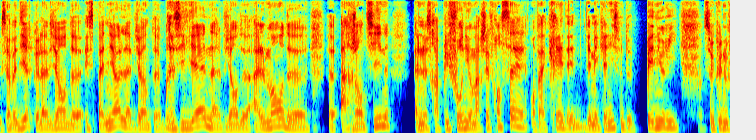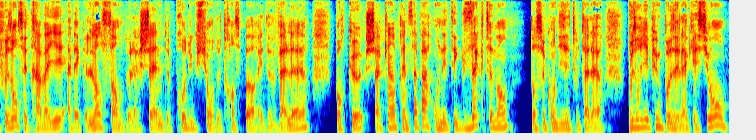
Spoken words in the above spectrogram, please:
Donc ça veut dire que la viande espagnole, la viande brésilienne, la viande allemande, euh, argentine, elle ne sera plus fournie au marché français. On va créer des, des mécanismes de pénurie. Ce que nous faisons, c'est travailler avec l'ensemble de la chaîne de production, de transport et de valeur pour que chacun prenne sa part. On est exactement dans ce qu'on disait tout à l'heure. Vous auriez pu me poser la question,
